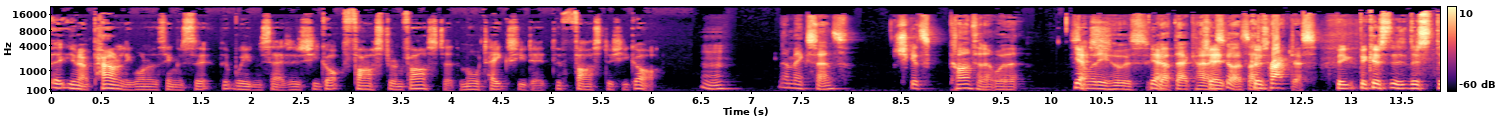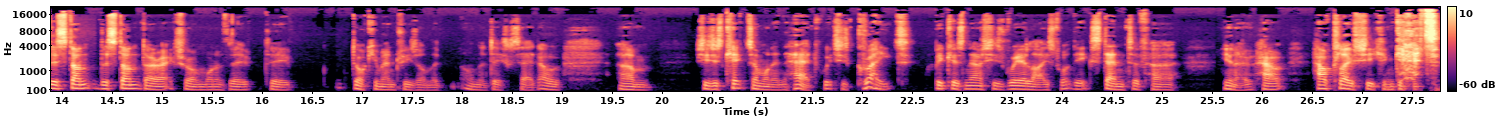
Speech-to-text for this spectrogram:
uh, you know apparently one of the things that, that Whedon says is she got faster and faster. The more takes you did the faster she got. Mm, that makes sense. She gets confident with it. Somebody yes. who's yeah. got that kind she, of skill. It's like practice. because this the stunt the stunt director on one of the the documentaries on the on the disc said oh um, she just kicked someone in the head, which is great because now she's realised what the extent of her, you know, how how close she can get.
